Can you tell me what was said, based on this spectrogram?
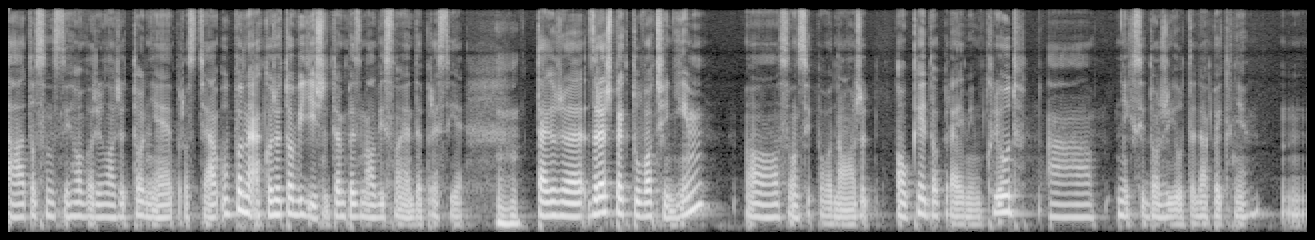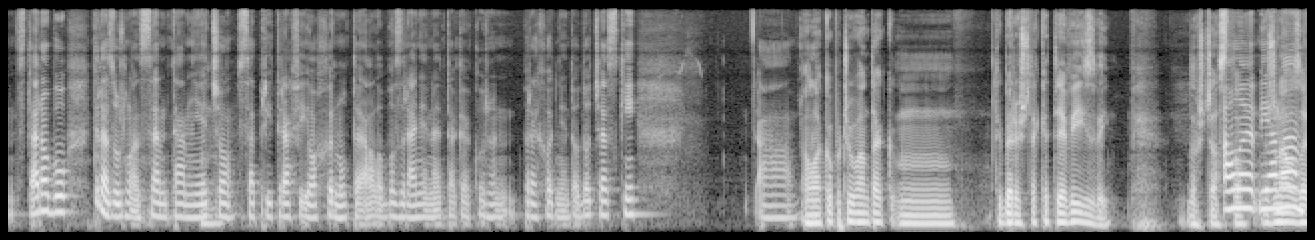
A to som si hovorila, že to nie je proste. A úplne že to vidíš, že ten pes mal vyslovene depresie. Mm-hmm. Takže z rešpektu voči ním o, som si povedala, že OK, doprajem im kľud a nech si dožijú teda pekne mm, starobu. Teraz už len sem tam niečo sa pritrafí ochrnuté alebo zranené, tak akože prechodne do dočasky. A... Ale ako počúvam, tak mm, ty bereš také tie výzvy dosť často. Ale ja mám naozaj,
